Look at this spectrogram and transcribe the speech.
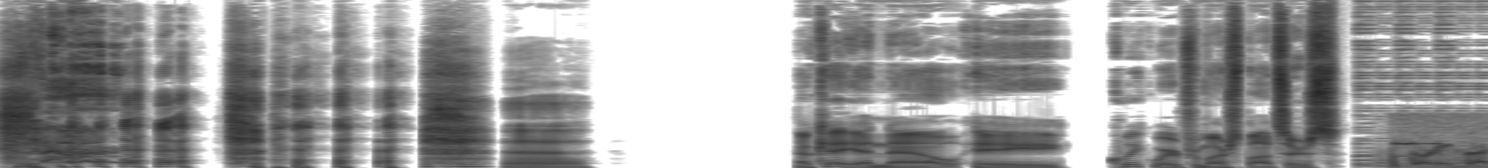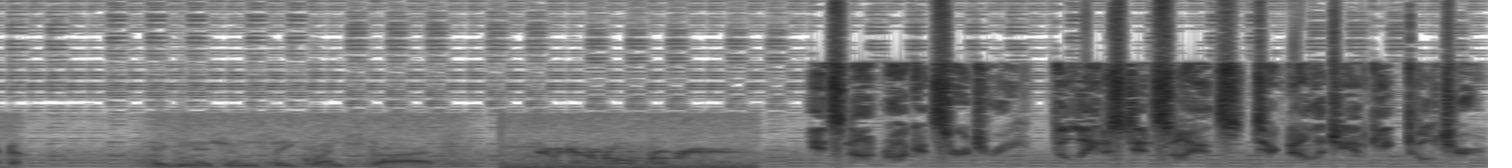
uh, Okay, and now a quick word from our sponsors. 30 seconds. Ignition sequence start. We got a roll program. It's not rocket surgery. The latest in science, technology, and geek culture.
